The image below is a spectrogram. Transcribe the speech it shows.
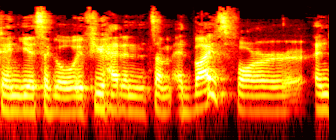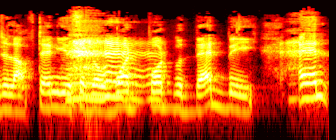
10 years ago, if you had an, some advice for Angela of 10 years ago, what, what would that be? And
